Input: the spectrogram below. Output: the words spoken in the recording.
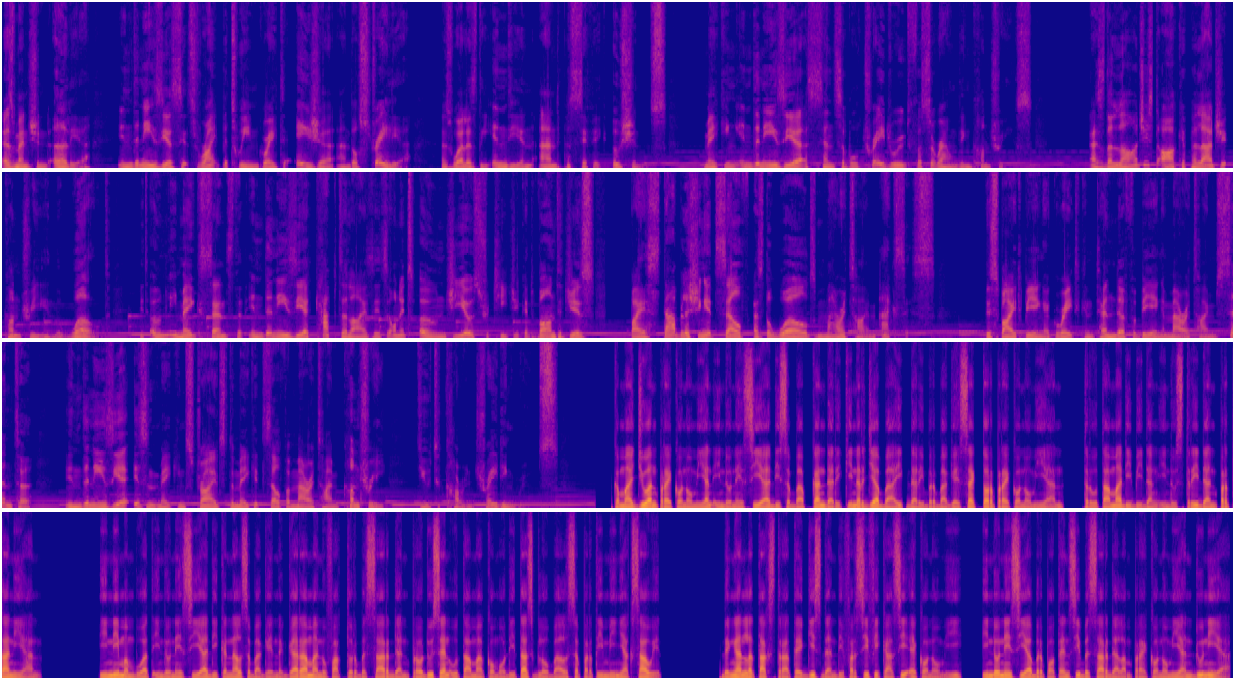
As mentioned earlier, Indonesia sits right between Greater Asia and Australia, as well as the Indian and Pacific Oceans, making Indonesia a sensible trade route for surrounding countries. As the largest archipelagic country in the world, it only makes sense that Indonesia capitalizes on its own geostrategic advantages by establishing itself as the world's maritime axis. Despite being a great contender for being a maritime center, Indonesia isn't making strides to make itself a maritime country due to current trading routes. Kemajuan perekonomian Indonesia disebabkan dari kinerja baik dari berbagai sektor perekonomian, terutama di bidang industri dan pertanian. Ini membuat Indonesia dikenal sebagai negara manufaktur besar dan produsen utama komoditas global seperti minyak sawit. Dengan letak strategis dan diversifikasi ekonomi, Indonesia berpotensi besar dalam perekonomian dunia.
